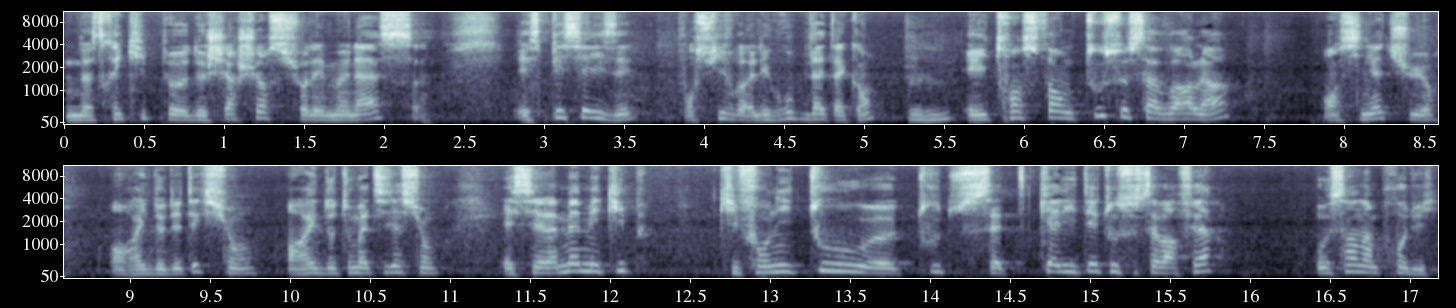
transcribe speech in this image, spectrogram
Notre équipe de chercheurs sur les menaces est spécialisée pour suivre les groupes d'attaquants mhm. et ils transforment tout ce savoir-là en signature, en règles de détection, en règles d'automatisation. Et c'est la même équipe qui fournit euh, toute cette qualité, tout ce savoir-faire au sein d'un produit.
